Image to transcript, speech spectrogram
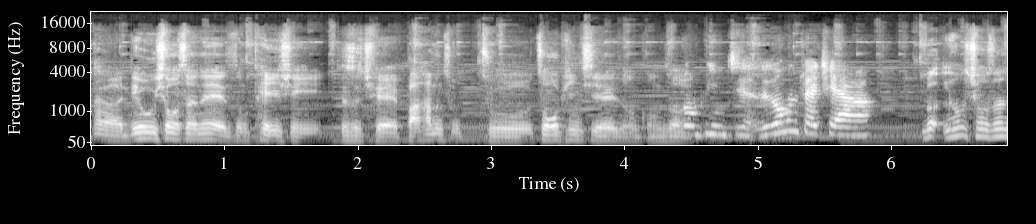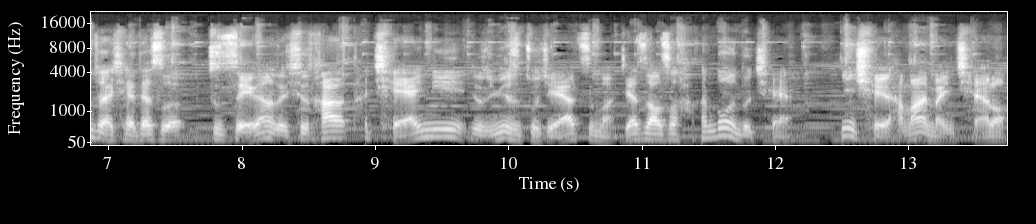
呃，留学生的那种培训，就是去帮他们做做作品集的那种工作。作品集那种很赚钱啊。不，那种学生赚钱，但是就是这个样子。其实他他签你，就是因为是做兼职嘛，兼职老师很多人都签，你一去他马上把你签了。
